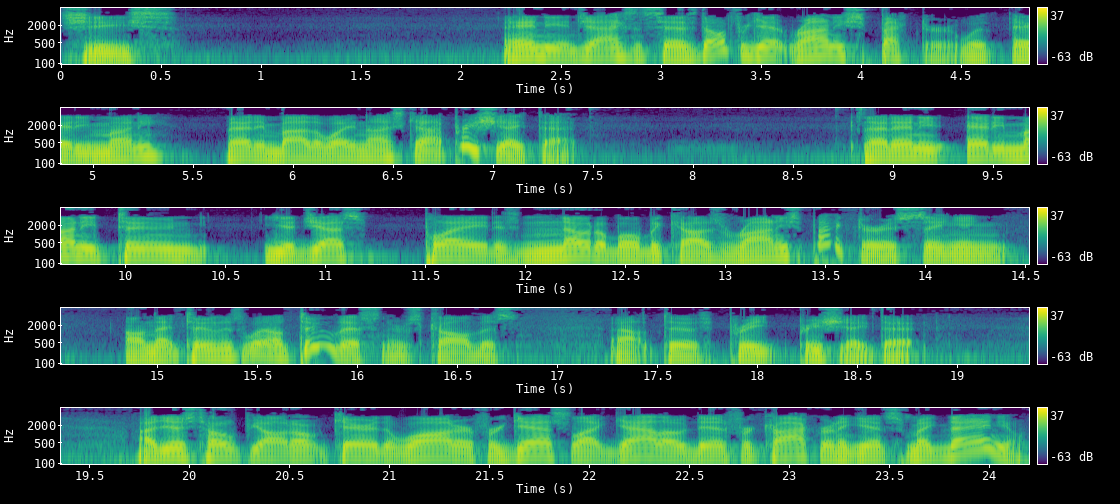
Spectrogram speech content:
Jeez. Andy and Jackson says, don't forget Ronnie Spector with Eddie Money. Met him, by the way, nice guy. Appreciate that. That Eddie Money tune you just played is notable because Ronnie Spector is singing on that tune as well. Two listeners called us out to. Pre- appreciate that. I just hope y'all don't carry the water for guests like Gallo did for Cochran against McDaniel.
